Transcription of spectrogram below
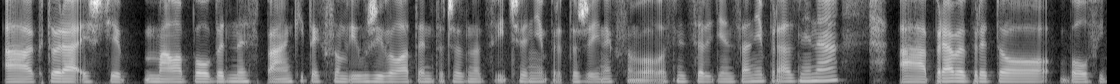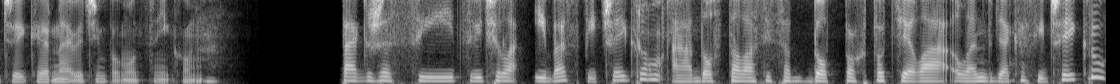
a, ktorá ešte mala poobedné spánky, tak som využívala tento čas na cvičenie, pretože inak som bola vlastne celý deň zaneprázdnená a práve preto bol FitShaker najväčším pomocníkom. Takže si cvičila iba s FitShakerom a dostala si sa do tohto tela len vďaka FitShakeru?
